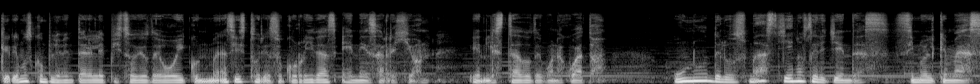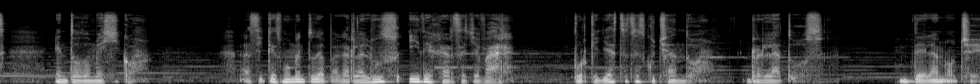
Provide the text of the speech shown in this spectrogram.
queremos complementar el episodio de hoy con más historias ocurridas en esa región, en el estado de Guanajuato, uno de los más llenos de leyendas, si no el que más, en todo México. Así que es momento de apagar la luz y dejarse llevar, porque ya estás escuchando Relatos de la Noche.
